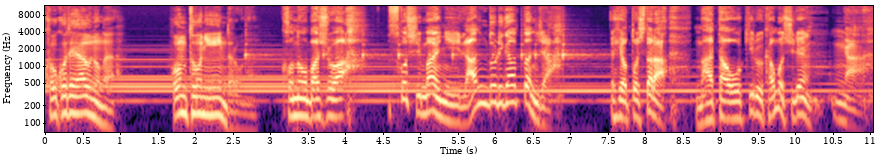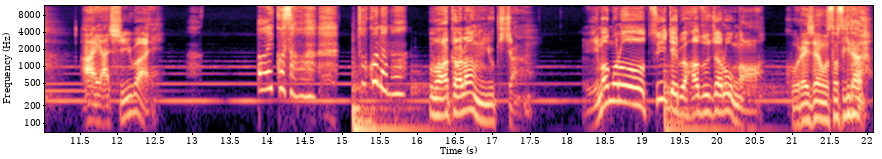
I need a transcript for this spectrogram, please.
ここで会うのが本当にいいんだろうな。この場所は少し前にランドリがあったんじゃ。ひょっとしたらまた起きるかもしれんが怪しいわい。愛子さんはどこなの？わからんゆきちゃん。今頃ついてるはずじゃろうが。これじゃ遅すぎだ。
